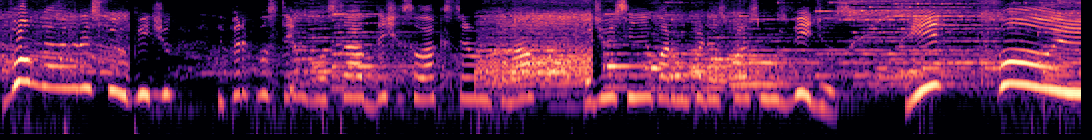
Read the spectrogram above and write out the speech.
Bom, galera, esse foi o vídeo. Espero que vocês tenham gostado. Deixa seu like, se inscreva no canal. Ative o sininho para não perder os próximos vídeos. E fui!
